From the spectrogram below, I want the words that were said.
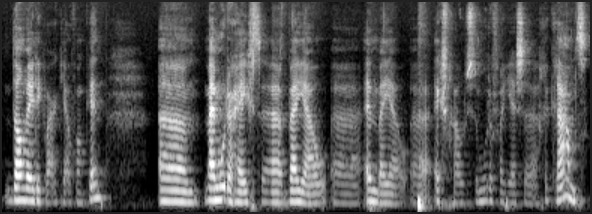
dan weet ik waar ik jou van ken. Um, mijn moeder heeft uh, bij jou uh, en bij jouw uh, ex-vrouw, dus de moeder van Jesse, gekraamd.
